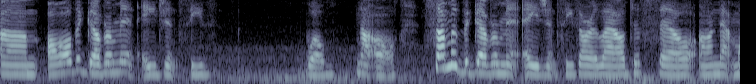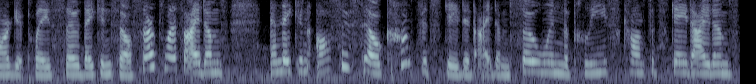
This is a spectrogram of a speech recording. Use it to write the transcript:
um, all the government agencies, well, not all, some of the government agencies are allowed to sell on that marketplace so they can sell surplus items and they can also sell confiscated items. So when the police confiscate items,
